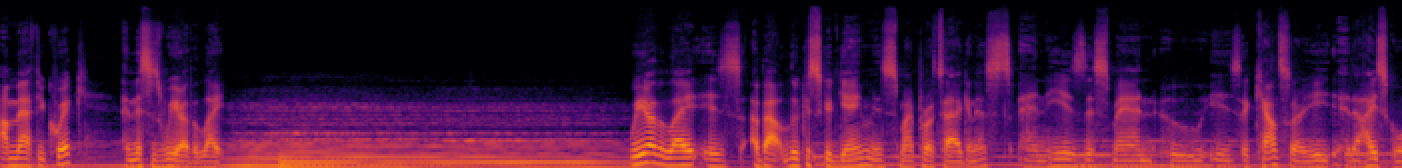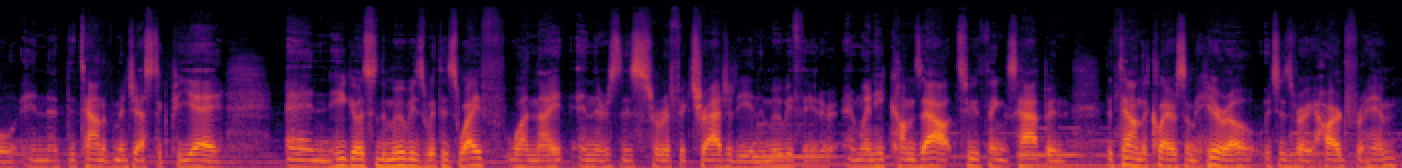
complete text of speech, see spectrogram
I'm Matthew Quick, and this is We Are the Light. We Are the Light is about Lucas Goodgame, is my protagonist, and he is this man who is a counselor at a high school in the town of Majestic, PA. And he goes to the movies with his wife one night, and there's this horrific tragedy in the movie theater. And when he comes out, two things happen. The town declares him a hero, which is very hard for him,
